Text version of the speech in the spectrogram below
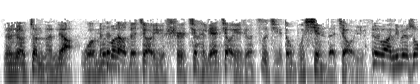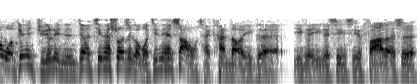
那叫正能量。我们的道德教育是 教连教育者自己都不信的教育，对吧？你比如说，我给你举个例子，你像今天说这个，我今天上午才看到一个一个一个信息发的是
